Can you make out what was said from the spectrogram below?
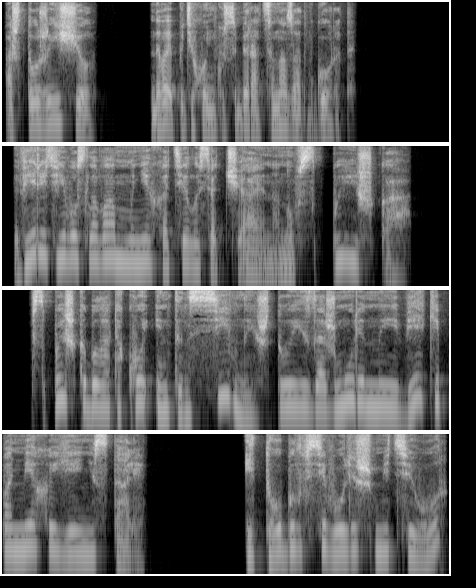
А что же еще? Давай потихоньку собираться назад в город». Верить его словам мне хотелось отчаянно, но вспышка... Вспышка была такой интенсивной, что и зажмуренные веки помехой ей не стали. И то был всего лишь метеор?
